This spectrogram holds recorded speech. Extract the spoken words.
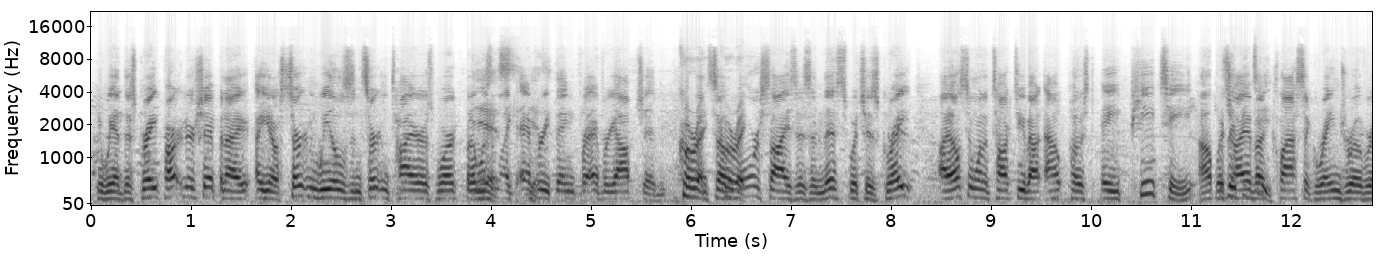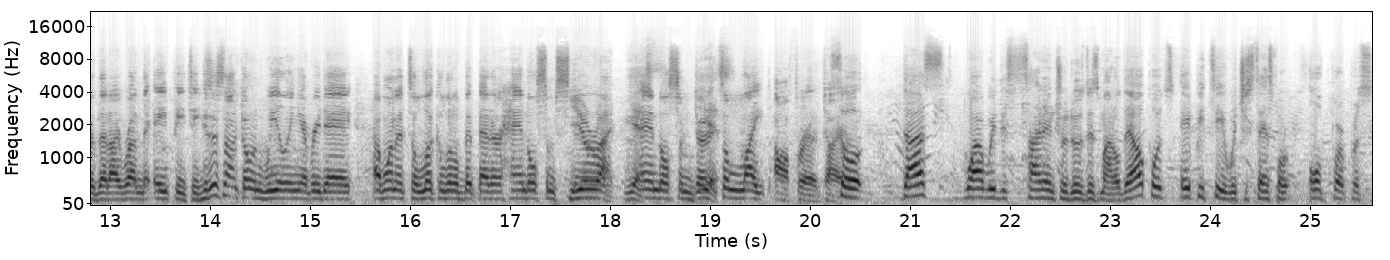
you know, we had this great partnership, and I, you know certain wheels and certain tires worked, but it wasn't Yes, like yes. everything for every option. Correct, And so correct. more sizes in this, which is great. I also want to talk to you about Outpost APT, Outpost which I have a classic Range Rover that I run the APT because it's not going wheeling every day. I want it to look a little bit better, handle some snow, You're right, yes. handle some dirt. Yes. It's a light off-road tire. So that's why we decided to introduce this model, the Outpost APT, which stands for All-Purpose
